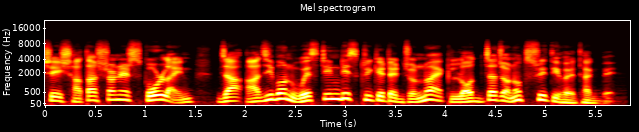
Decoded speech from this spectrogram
সেই সাতাশ রানের স্কোর লাইন যা আজীবন ওয়েস্ট ইন্ডিজ ক্রিকেটের জন্য এক লজ্জাজনক স্মৃতি হয়ে থাকবে।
